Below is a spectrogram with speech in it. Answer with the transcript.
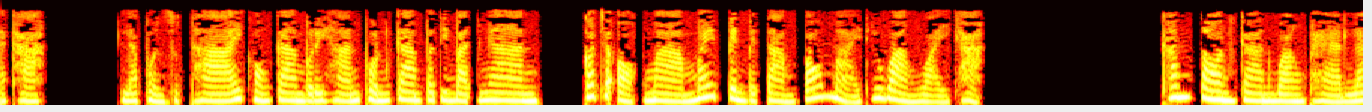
นะคะ และผลสุดท้ายของการบริหารผลการปฏิบัติงาน ก็จะออกมาไม่เป็นไปตามเป้าหมายที่วางไว้ค่ะ ขั้นตอนการวางแผนและ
